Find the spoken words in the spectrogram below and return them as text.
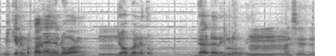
mikirin pertanyaannya doang Hmm. jawabannya tuh gak dari lu gitu hmm masih aja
